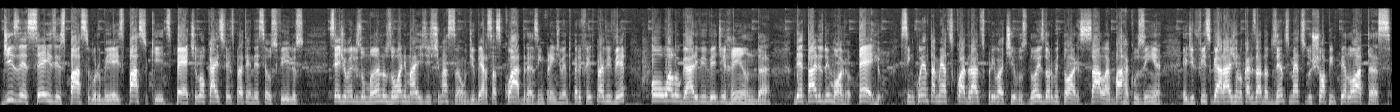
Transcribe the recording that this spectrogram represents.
16 espaço gourmet, espaço kids, pet, locais feitos para atender seus filhos, sejam eles humanos ou animais de estimação. Diversas quadras, empreendimento perfeito para viver ou alugar e viver de renda. Detalhes do imóvel: térreo. 50 metros quadrados privativos, dois dormitórios, sala, barra cozinha, edifício garagem localizado a 200 metros do shopping Pelotas.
